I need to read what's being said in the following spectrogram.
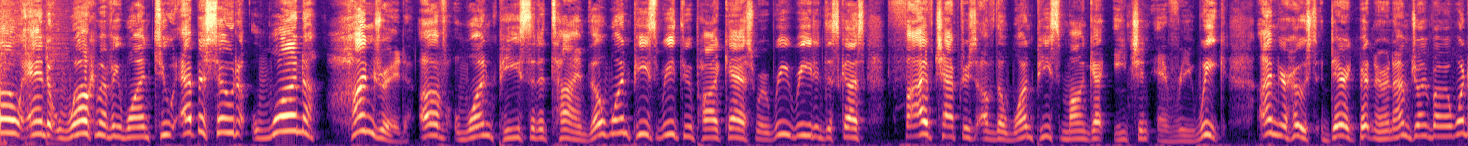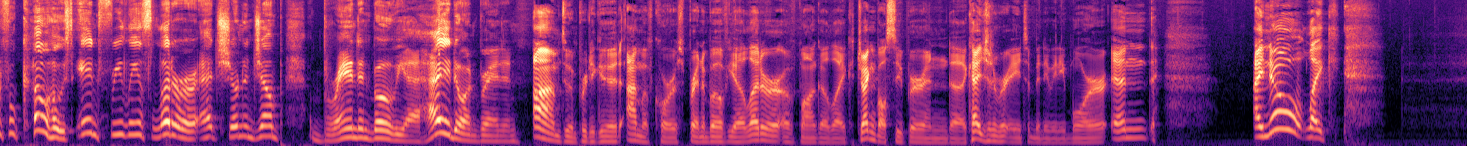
Hello and welcome everyone to episode 100 of One Piece at a Time, the One Piece read through podcast where we read and discuss five chapters of the One Piece manga each and every week. I'm your host, Derrick Bitner, and I'm joined by my wonderful co-host and freelance letterer at Shonen Jump, Brandon Bovia. How you doing, Brandon? I'm doing pretty good. I'm, of course, Brandon Bovia, letterer of manga like Dragon Ball Super and uh, Kaiju number 8 and many, many more. And I know, like...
